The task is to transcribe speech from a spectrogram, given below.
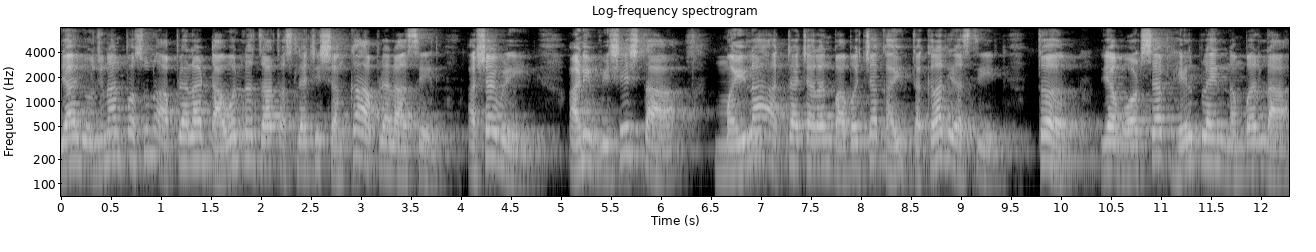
या योजनांपासून आपल्याला डावललं जात असल्याची शंका आपल्याला असेल अशावेळी आणि विशेषतः महिला अत्याचारांबाबतच्या काही तक्रारी असतील तर या व्हॉट्सॲप हेल्पलाईन नंबरला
